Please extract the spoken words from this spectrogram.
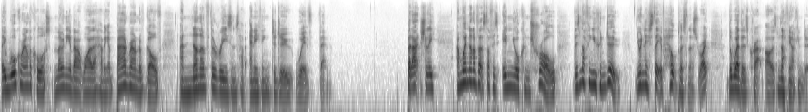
They walk around the course moaning about why they're having a bad round of golf, and none of the reasons have anything to do with them. But actually, and when none of that stuff is in your control, there's nothing you can do. You're in a state of helplessness, right? The weather's crap. Oh, there's nothing I can do.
